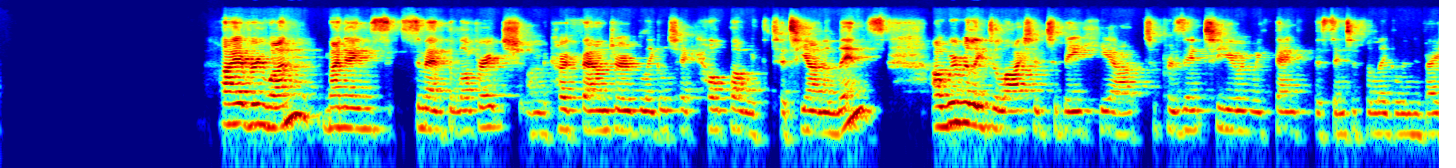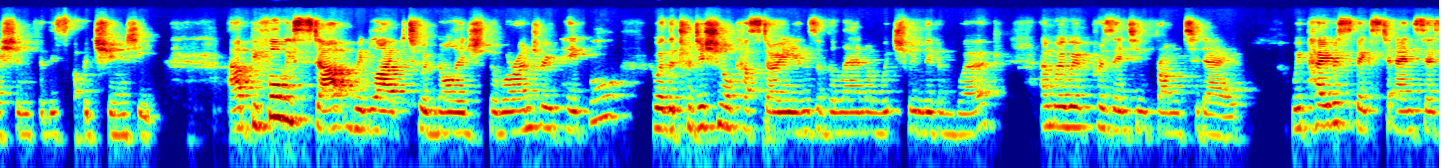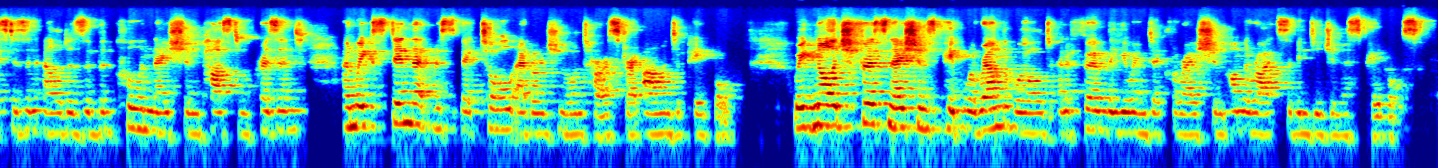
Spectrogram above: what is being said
Hi, everyone. My name's Samantha Lovrich. I'm the co founder of Legal Tech Helper with Tatiana Lenz. Uh, we're really delighted to be here to present to you, and we thank the Centre for Legal Innovation for this opportunity. Uh, before we start, we'd like to acknowledge the Wurundjeri people, who are the traditional custodians of the land on which we live and work, and where we're presenting from today. We pay respects to ancestors and elders of the Kulin Nation, past and present, and we extend that respect to all Aboriginal and Torres Strait Islander people. We acknowledge First Nations people around the world and affirm the UN Declaration on the Rights of Indigenous Peoples.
